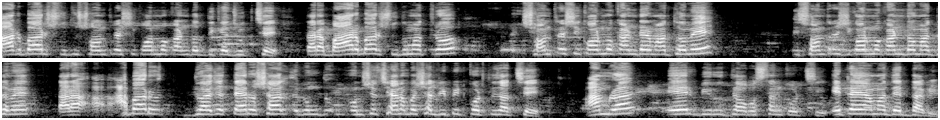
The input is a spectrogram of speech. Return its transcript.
বারবার শুধু সন্ত্রাসী কর্মকাণ্ডের দিকে ঝুঁকছে। তারা বারবার শুধুমাত্র সন্ত্রাসী কর্মকাণ্ডের মাধ্যমে সন্ত্রাসী কর্মকাণ্ডের মাধ্যমে তারা আবার দু হাজার তেরো সাল এবং উনিশশো ছিয়ানব্বই সাল রিপিট করতে যাচ্ছে। আমরা এর বিরুদ্ধে অবস্থান করছি। এটাই আমাদের দাবি।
